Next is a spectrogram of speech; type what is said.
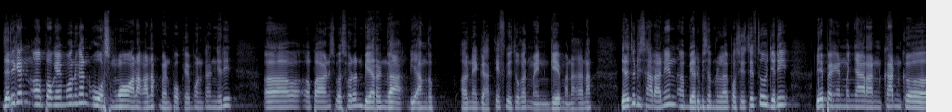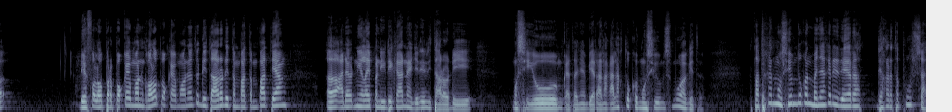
Jadi kan eh, Pokemon kan, wah semua anak-anak main Pokemon kan. Jadi eh Pak Anies Baswedan biar nggak dianggap eh, negatif gitu kan main game anak-anak. Jadi itu disaranin eh, biar bisa bernilai positif tuh. Jadi dia pengen menyarankan ke developer Pokemon kalau Pokemonnya tuh ditaruh di tempat-tempat yang eh, ada nilai pendidikannya. Jadi ditaruh di museum katanya biar anak-anak tuh ke museum semua gitu. Tapi kan museum tuh kan banyaknya di daerah Jakarta Pusat,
